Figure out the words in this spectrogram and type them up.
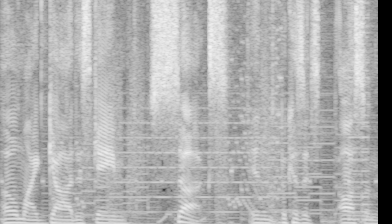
Oh my god, this game sucks. And because it's awesome.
